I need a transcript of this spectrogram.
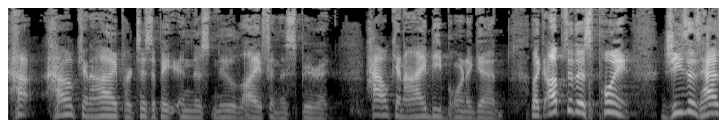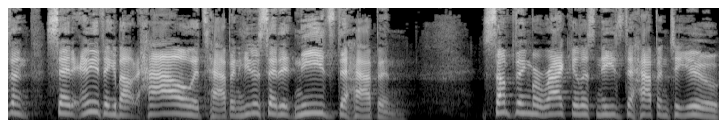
How, how can I participate in this new life in the Spirit? How can I be born again? Like up to this point, Jesus hasn't said anything about how it's happened. He just said it needs to happen. Something miraculous needs to happen to you,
